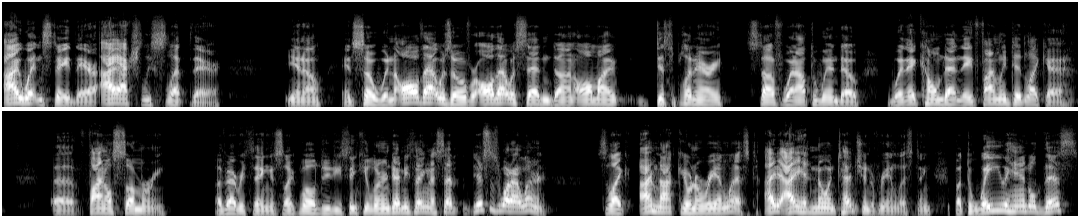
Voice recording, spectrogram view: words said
I went and stayed there. I actually slept there, you know. And so when all that was over, all that was said and done, all my disciplinary stuff went out the window. When they calmed down, they finally did like a, a final summary of everything. It's like, well, did you think you learned anything? And I said, this is what I learned. It's like, I'm not going to reenlist. I, I had no intention of reenlisting, but the way you handled this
